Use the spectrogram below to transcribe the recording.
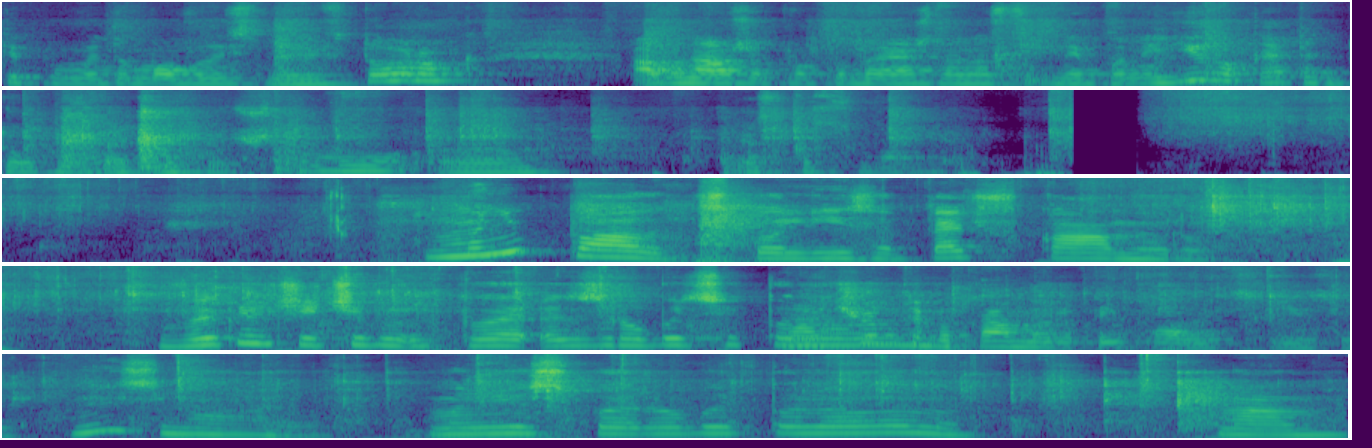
Типу, ми домовились на вівторок, а вона вже пропонує аж на наступний понеділок, я так довго ждати не хочу. Тому е, я скасувала. Мені палець поліз опять в камеру. Виключи чи зробити Ну, а чому в по-новому? тебе камеру та й палець лізе? Не знаю. Мені робити по-новому. Мам,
